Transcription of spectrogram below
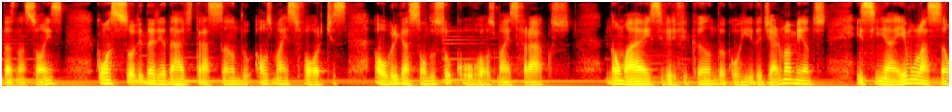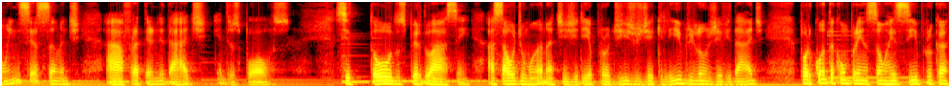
das nações, com a solidariedade traçando aos mais fortes a obrigação do socorro aos mais fracos não mais se verificando a corrida de armamentos, e sim a emulação incessante à fraternidade entre os povos. Se todos perdoassem, a saúde humana atingiria prodígios de equilíbrio e longevidade, porquanto a compreensão recíproca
